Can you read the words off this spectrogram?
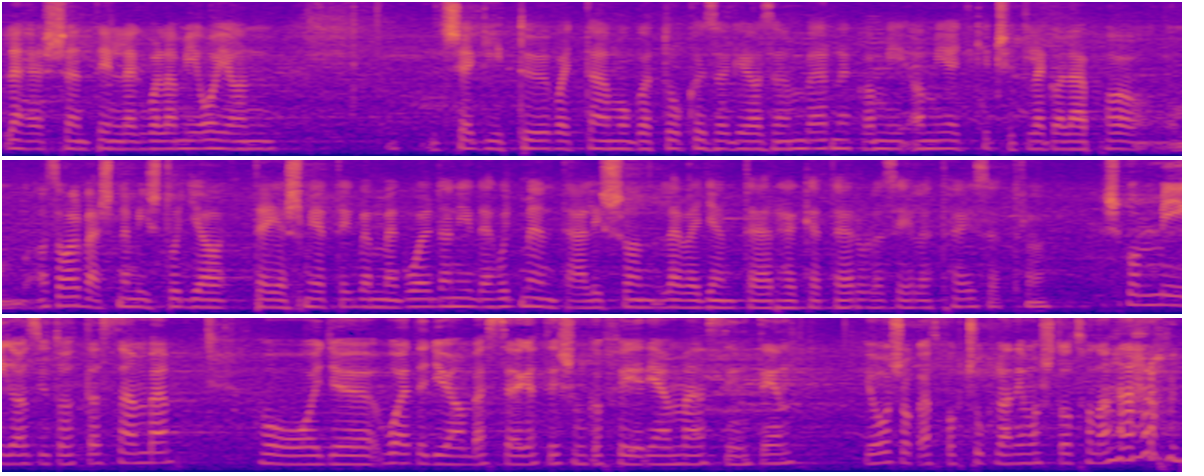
lehessen tényleg valami olyan segítő vagy támogató közege az embernek, ami, ami egy kicsit legalább, ha az alvás nem is tudja teljes mértékben megoldani, de hogy mentálisan levegyen terheket erről az élethelyzetről. És akkor még az jutott eszembe, hogy volt egy olyan beszélgetésünk a férjemmel szintén, jó, sokat fog csuklani most otthon a három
